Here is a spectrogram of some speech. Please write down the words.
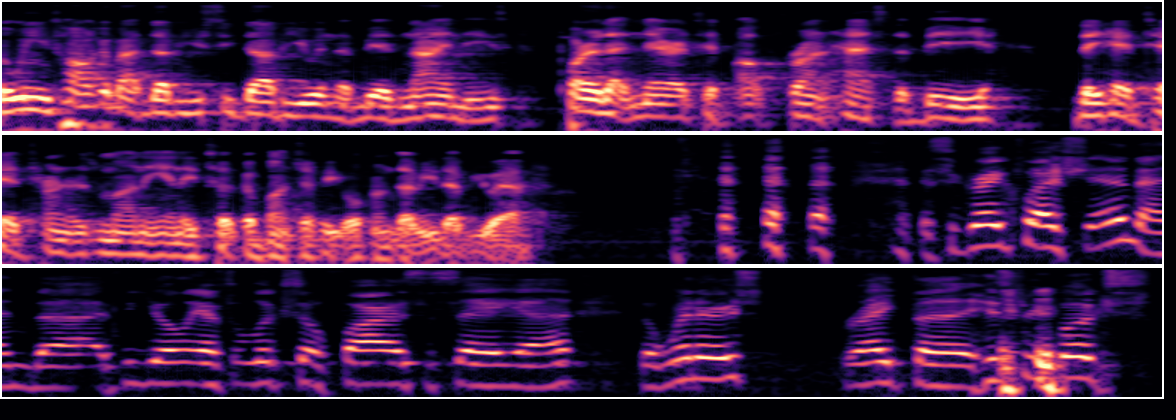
But when you talk about WCW in the mid 90s, part of that narrative up front has to be they had Ted Turner's money and they took a bunch of people from WWF. it's a great question, and uh, I think you only have to look so far as to say uh, the winners, write The history books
